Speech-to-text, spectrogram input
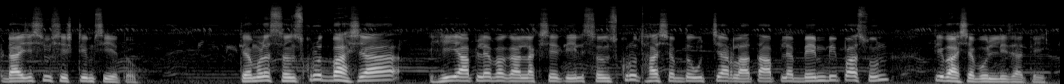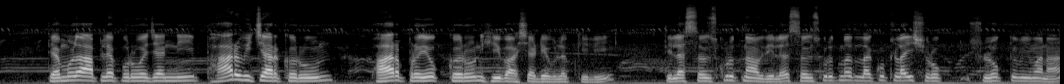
डायजेस्टिव्ह सिस्टीमशी येतो. त्यामुळं संस्कृत भाषा ही आपल्या बघा लक्षात येईल. संस्कृत हा शब्द उच्चारला तर आपल्या बेंबीपासून ती भाषा बोलली जाते. त्यामुळं आपल्या पूर्वजांनी फार विचार करून फार प्रयोग करून ही भाषा डेव्हलप केली. तिला संस्कृत नाव दिलं. संस्कृतमधला कुठलाही श्लोक श्लोक तुम्ही म्हणा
